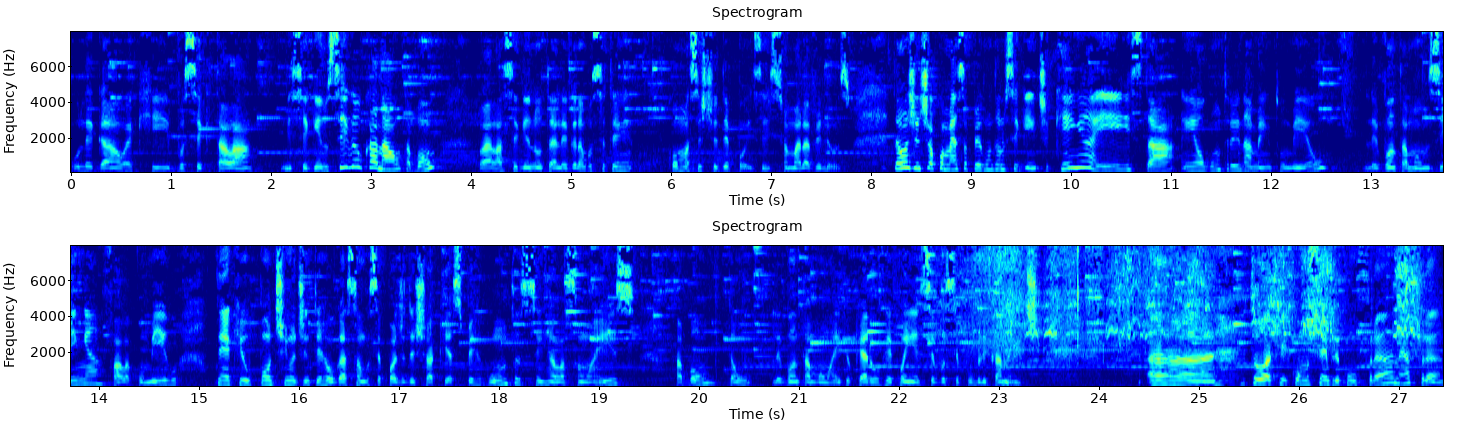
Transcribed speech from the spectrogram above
o legal é que você que está lá me seguindo, siga o canal, tá bom? Vai lá seguir no Telegram, você tem como assistir depois. Isso é maravilhoso. Então a gente já começa perguntando o seguinte: quem aí está em algum treinamento meu? Levanta a mãozinha, fala comigo. Tem aqui o pontinho de interrogação, você pode deixar aqui as perguntas em relação a isso, tá bom? Então levanta a mão aí que eu quero reconhecer você publicamente. Estou ah, aqui como sempre com o Fran, né, Fran?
